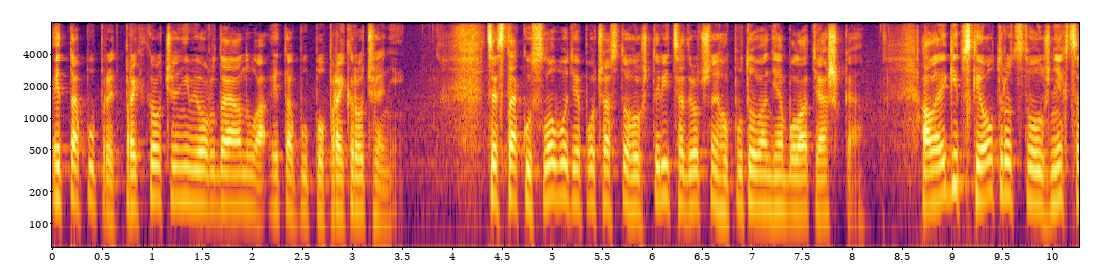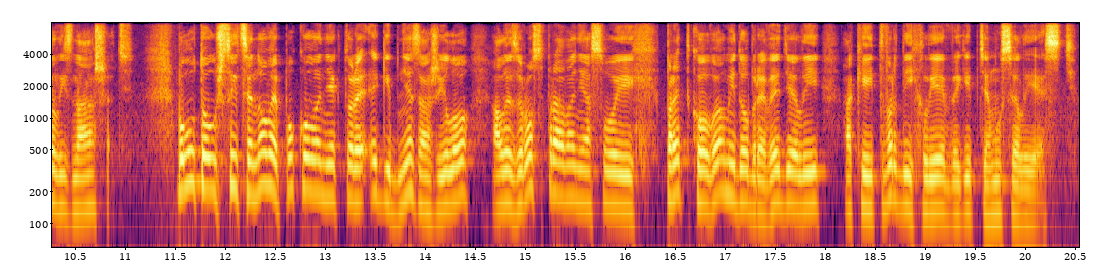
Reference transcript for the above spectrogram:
etapu pred prekročením Jordánu a etapu po prekročení. Cesta ku slobode počas toho 40-ročného putovania bola ťažká. Ale egyptské otroctvo už nechceli znášať. Bolo to už síce nové pokolenie, ktoré Egypt nezažilo, ale z rozprávania svojich predkov veľmi dobre vedeli, aký tvrdý chlieb v Egypte museli jesť.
